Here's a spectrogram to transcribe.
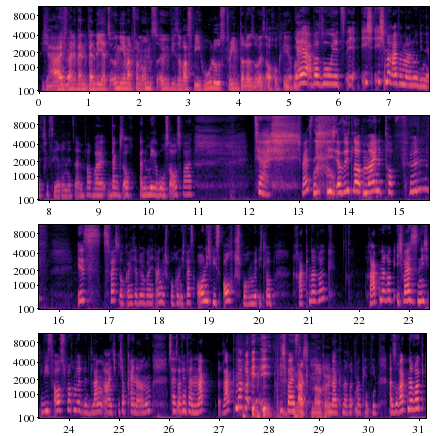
Ja, also, ich meine, wenn, wenn dir jetzt irgendjemand von uns irgendwie sowas wie Hulu streamt oder so, ist auch okay. Aber ja, ja, aber so jetzt, ich, ich mache einfach mal nur die Netflix-Serien jetzt einfach, weil da gibt es auch eine mega große Auswahl. Tja, ich weiß nicht. Also ich glaube, meine Top 5 ist, das weißt du auch gar nicht, habe ich auch gar nicht angesprochen. Ich weiß auch nicht, wie es ausgesprochen wird. Ich glaube, Ragnarök. Ragnarök. Ich weiß es nicht, wie es ausgesprochen wird mit langen A. Ich, ich habe keine Ahnung. Das heißt auf jeden Fall Nack Ragnarök. ich, ich, weiß nicht. Nacknarök, man kennt ihn. Also Ragnarök.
